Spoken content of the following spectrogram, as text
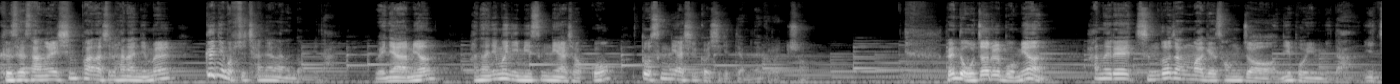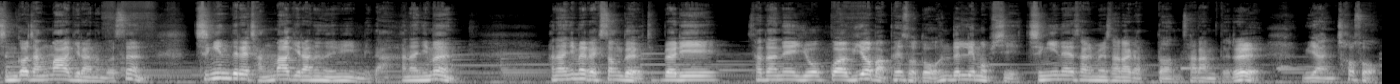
그 세상을 심판하실 하나님을 끊임없이 찬양하는 겁니다. 왜냐하면 하나님은 이미 승리하셨고 또 승리하실 것이기 때문에 그렇죠. 그런데 5절을 보면 하늘의 증거 장막의 성전이 보입니다. 이 증거 장막이라는 것은 증인들의 장막이라는 의미입니다. 하나님은 하나님의 백성들, 특별히 사단의 유혹과 위협 앞에서도 흔들림 없이 증인의 삶을 살아갔던 사람들을 위한 처소,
